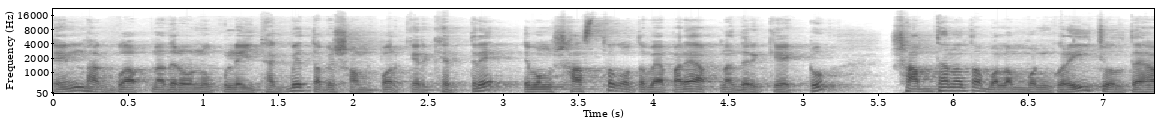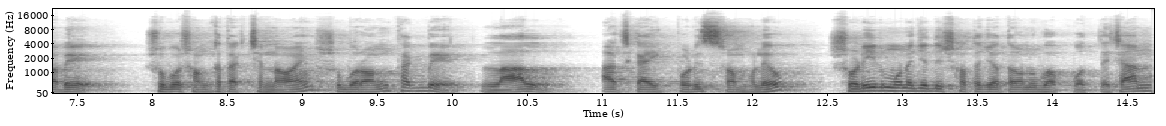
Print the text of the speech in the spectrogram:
টেন ভাগ্য আপনাদের অনুকূলেই থাকবে। তবে সম্পর্কের ক্ষেত্রে এবং স্বাস্থ্যগত ব্যাপারে আপনাদেরকে একটু সাবধানতা অবলম্বন করেই চলতে হবে। শুভ সংখ্যা থাকছে নয়, শুভ রং থাকবে লাল। আজ কায়িক পরিশ্রম হলেও শরীর মনে যদি সতেজতা অনুভব করতে চান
